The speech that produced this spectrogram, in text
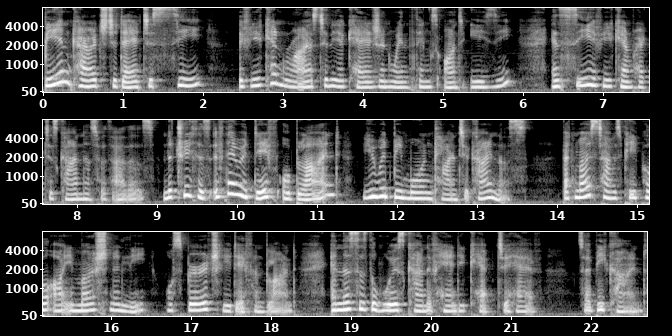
Be encouraged today to see if you can rise to the occasion when things aren't easy and see if you can practice kindness with others. The truth is, if they were deaf or blind, you would be more inclined to kindness. But most times people are emotionally or spiritually deaf and blind, and this is the worst kind of handicap to have. So be kind.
